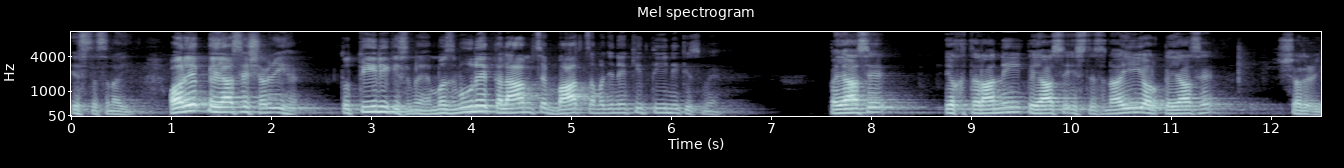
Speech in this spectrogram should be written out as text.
استثنائی۔ اور ایک قیاس شرعی ہے۔ تو تین ہی قسمیں ہیں۔ مضمون کلام سے بات سمجھنے کی تین ہی قسمیں ہیں۔ قیاس اخترانی قیاس استثنائی اور قیاس شرعی۔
